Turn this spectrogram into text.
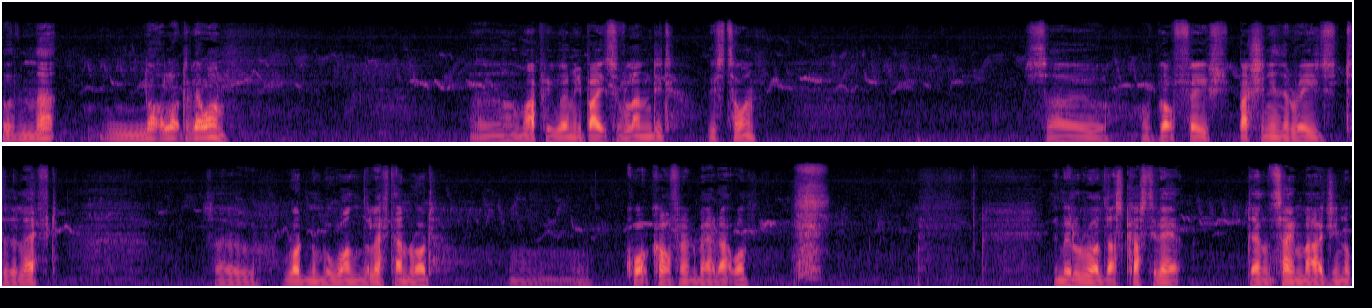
other than that, not a lot to go on. Uh, I'm happy where my baits have landed this time. So I've got fish bashing in the reeds to the left. So rod number one, the left hand rod. Mm, quite confident about that one. The middle rod that's casted out down the same margin up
